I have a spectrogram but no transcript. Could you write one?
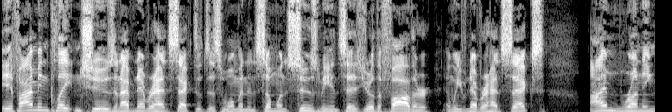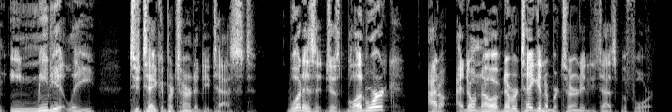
if I'm in Clayton's shoes and I've never had sex with this woman and someone sues me and says, You're the father and we've never had sex, I'm running immediately to take a paternity test. What is it? Just blood work? I don't I don't know. I've never taken a paternity test before.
